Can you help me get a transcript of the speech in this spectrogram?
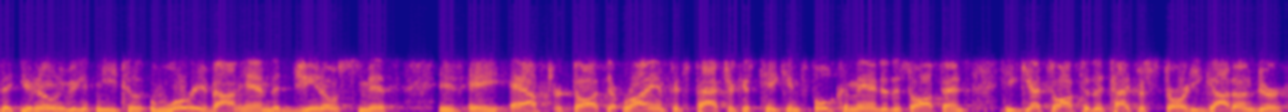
that you don't even need to worry about him. That Geno Smith is a afterthought. That Ryan Fitzpatrick has taken full command of this offense. He gets off to the type of start he got under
